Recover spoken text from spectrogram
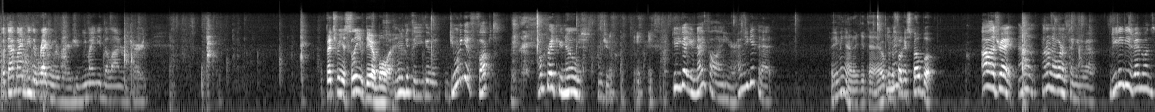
But that might be the regular version. You might need the lottery card. Fetch me a sleeve, dear boy. I'm gonna get the good. Do you want to get fucked? I'll break your nose. I'm joking. Dude, you got your knife all in here. How did you get that? What do you mean I didn't get that? I opened You the fucking spell book. Oh, that's right. I don't. I don't know what I'm thinking about. Do you need these red ones?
